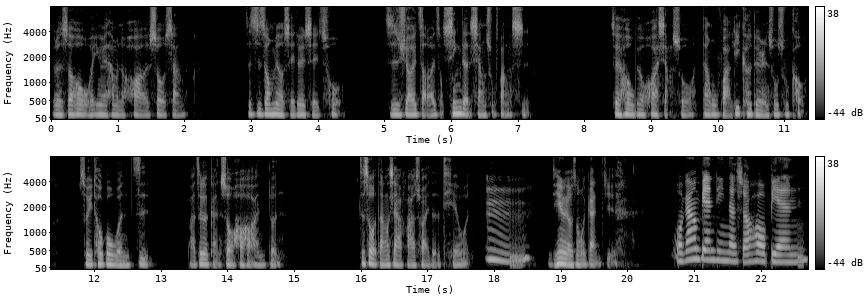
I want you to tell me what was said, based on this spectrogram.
有的时候我会因为他们的话而受伤，这之中没有谁对谁错，只是需要找到一种新的相处方式。最后我有话想说，但无法立刻对人说出口，所以透过文字把这个感受好好安顿。这是我当下发出来的贴文，嗯，你听了有什么感觉？我刚刚边听的时候边，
